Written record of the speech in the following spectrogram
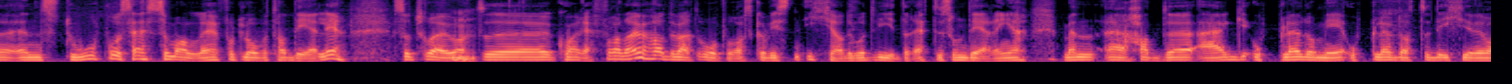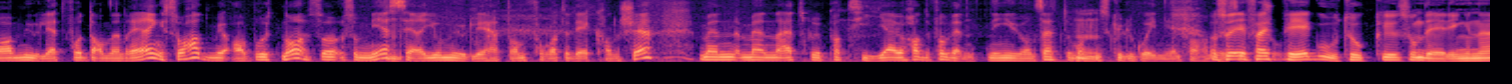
en, stor prosess som alle har fått lov å ta del i, så tror jeg jo at eh, KrF-erne òg hadde vært overraska hvis den ikke hadde gått videre etter sonderinger. Men uh, hadde jeg opplevd, og vi opplevd, at det ikke var mulighet for å danne en regjering, så hadde vi avbrutt nå. Så, så vi ser jo mulighetene for at det kan skje. Men, men jeg tror partiet òg hadde forventninger uansett om at den skulle gå inn i en forhandling. Frp godtok sonderingene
